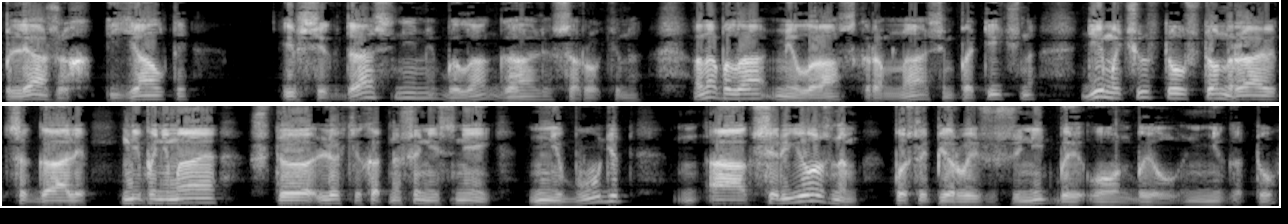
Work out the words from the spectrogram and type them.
пляжах Ялты, и всегда с ними была Галя Сорокина. Она была мила, скромна, симпатична. Дима чувствовал, что нравится Гале, не понимая, что легких отношений с ней не будет, а к серьезным после первой женитьбы он был не готов.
